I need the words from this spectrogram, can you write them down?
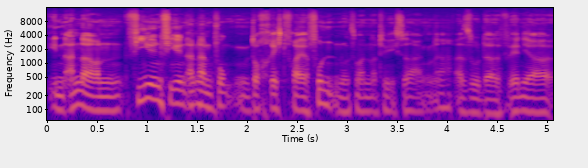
in anderen, vielen, vielen anderen Punkten doch recht frei erfunden, muss man natürlich sagen. Ne? Also da werden ja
